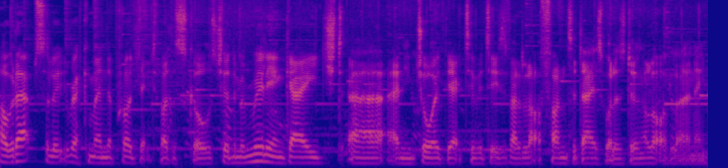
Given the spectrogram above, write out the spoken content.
I would absolutely recommend the project to other schools. Children have been really engaged uh, and enjoyed the activities. They've had a lot of fun today as well as doing a lot of learning.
